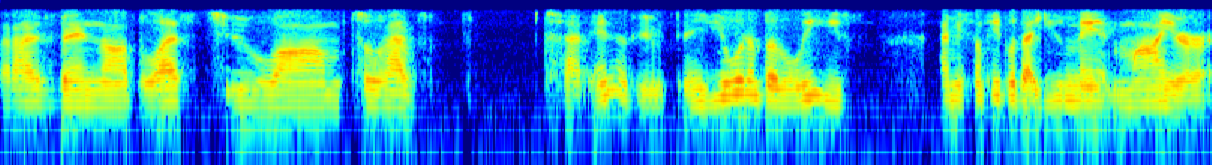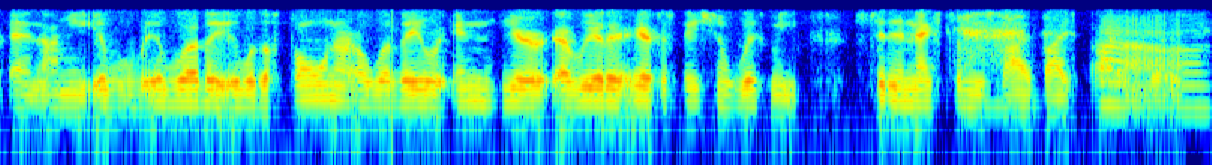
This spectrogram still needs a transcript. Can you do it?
that I've been uh, blessed to um to have to have interviewed, and you wouldn't believe. I mean, some people that you may admire, and I mean, it, it whether it was a phoner or whether they were in here, uh, whether here at the station with me, sitting next to me side by side.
